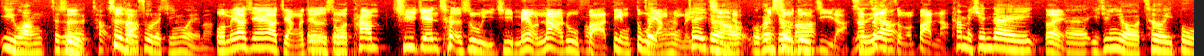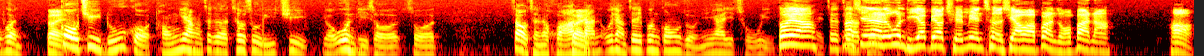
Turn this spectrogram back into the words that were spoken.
预防这个超超速的行为嘛。我们要现在要讲的就是说，它区间测速仪器没有纳入法定度量衡的仪器的速度计啦，那这个怎么办呢？他们现在对呃已经有测一部分。过去如果同样这个测速仪器有问题所所造成的罚单，我想这一部分公路组应该去处理。对啊，那现在的问题要不要全面撤销啊？不然怎么办呢？啊，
